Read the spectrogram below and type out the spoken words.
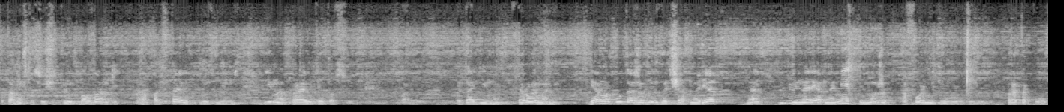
потому что существуют болванки, там подставить плюс-минус и направить это в суд. Это один момент. Второй момент. Я могу даже вызвать сейчас наряд, да, и наряд на месте может оформить протокол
